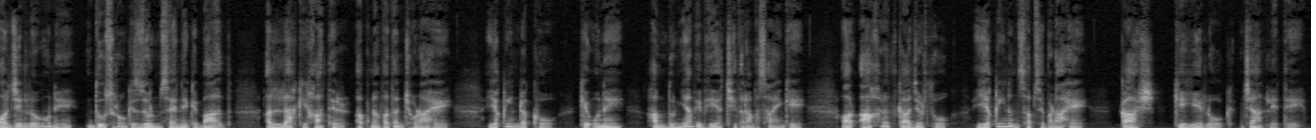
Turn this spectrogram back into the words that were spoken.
اور جن لوگوں نے دوسروں کے ظلم سہنے کے بعد اللہ کی خاطر اپنا وطن چھوڑا ہے، یقین رکھو کہ انہیں ہم دنیا میں بھی اچھی طرح بسائیں گے اور آخرت کا اجر تو یقیناً سب سے بڑا ہے۔ کاش کہ یہ لوگ جان لیتے۔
